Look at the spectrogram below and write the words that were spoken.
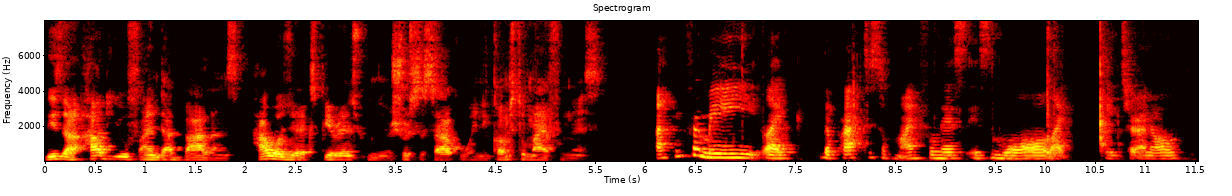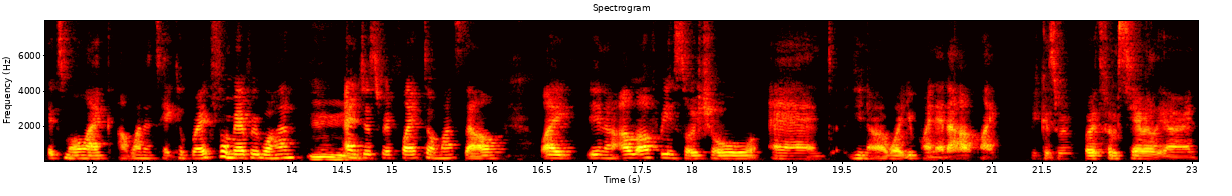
these are how do you find that balance? How was your experience in your social circle when it comes to mindfulness? I think for me, like the practice of mindfulness is more like internal. It's more like I want to take a break from everyone Mm, and just reflect on myself. Like, you know, I love being social and, you know, what you pointed out, like, because we're both from Sierra Leone,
